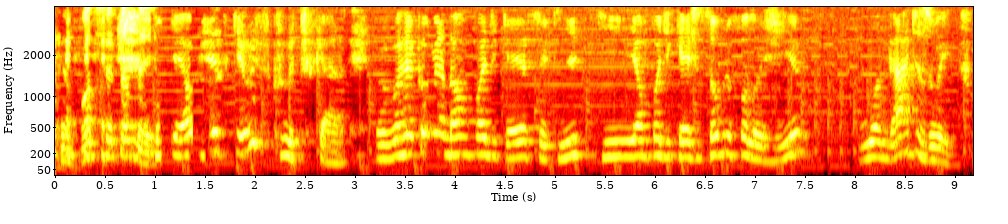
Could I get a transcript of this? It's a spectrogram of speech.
pode ser também. Porque é o jeito que eu escuto, cara. Eu vou recomendar um podcast aqui, que é um podcast sobre ufologia, o Hangar 18.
